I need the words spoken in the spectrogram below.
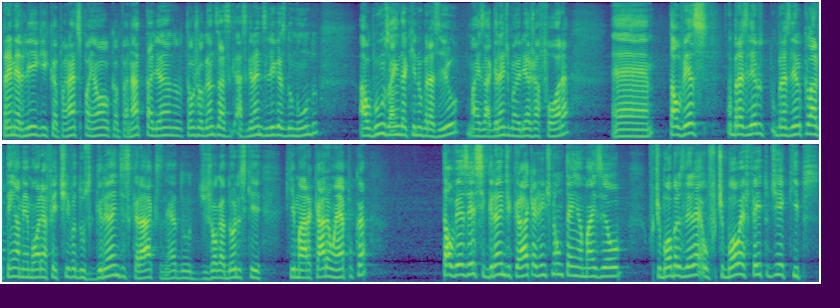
Premier League, Campeonato Espanhol, Campeonato Italiano, estão jogando as, as grandes ligas do mundo. Alguns ainda aqui no Brasil, mas a grande maioria já fora. É, talvez o brasileiro, o brasileiro, claro, tem a memória afetiva dos grandes craques, né, do, de jogadores que, que marcaram época. Talvez esse grande craque a gente não tenha, mas eu, o futebol brasileiro, é, o futebol é feito de equipes.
